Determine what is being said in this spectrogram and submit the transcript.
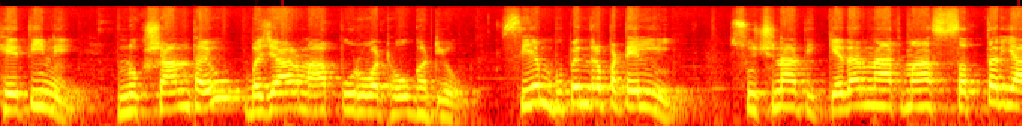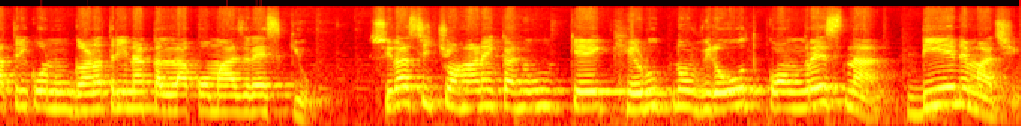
ખેતીને નુકસાન થયું. બજારમાં પુરવઠો ઘટ્યો. સીએમ ભૂપેન્દ્ર પટેલની સૂચનાથી કેદારનાથમાં સત્તર યાત્રિકોનું ગણતરીના કલાકોમાં જ રેસ્ક્યુ. શિવરાજસિંહ ચૌહાણે કહ્યું કે ખેડૂતનો વિરોધ કોંગ્રેસના ડીએનએમાં છે.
